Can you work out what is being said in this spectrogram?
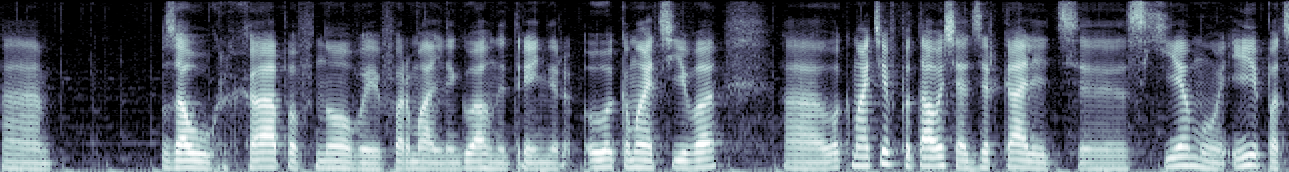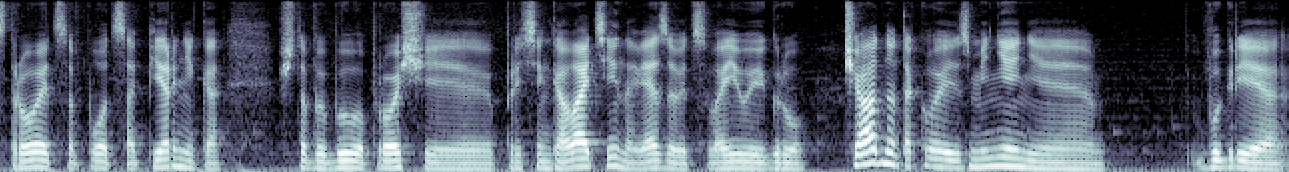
а, Заур Хапов, новый формальный главный тренер Локомотива, Локомотив пытался отзеркалить э, схему и подстроиться под соперника, чтобы было проще прессинговать и навязывать свою игру. Еще одно такое изменение в игре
